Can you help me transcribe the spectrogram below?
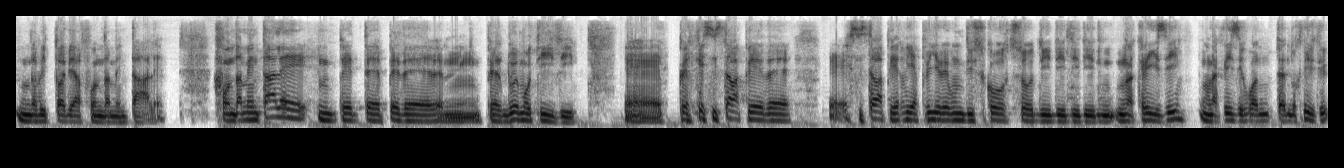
una vittoria fondamentale. Fondamentale per, per, per, per due motivi. Eh, perché si stava, per, eh, si stava, per, riaprire un discorso di, di, di, di una crisi, una crisi crisi,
